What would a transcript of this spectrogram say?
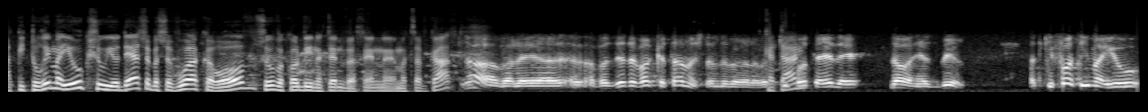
הפיטורים היו כשהוא יודע שבשבוע הקרוב, שוב הכל בהינתן ואכן המצב כך? לא, אבל, אה, אבל זה דבר קטן מה שאתה מדבר עליו. קטן? התקיפות האלה, לא, אני אסביר. התקיפות, אם היו,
